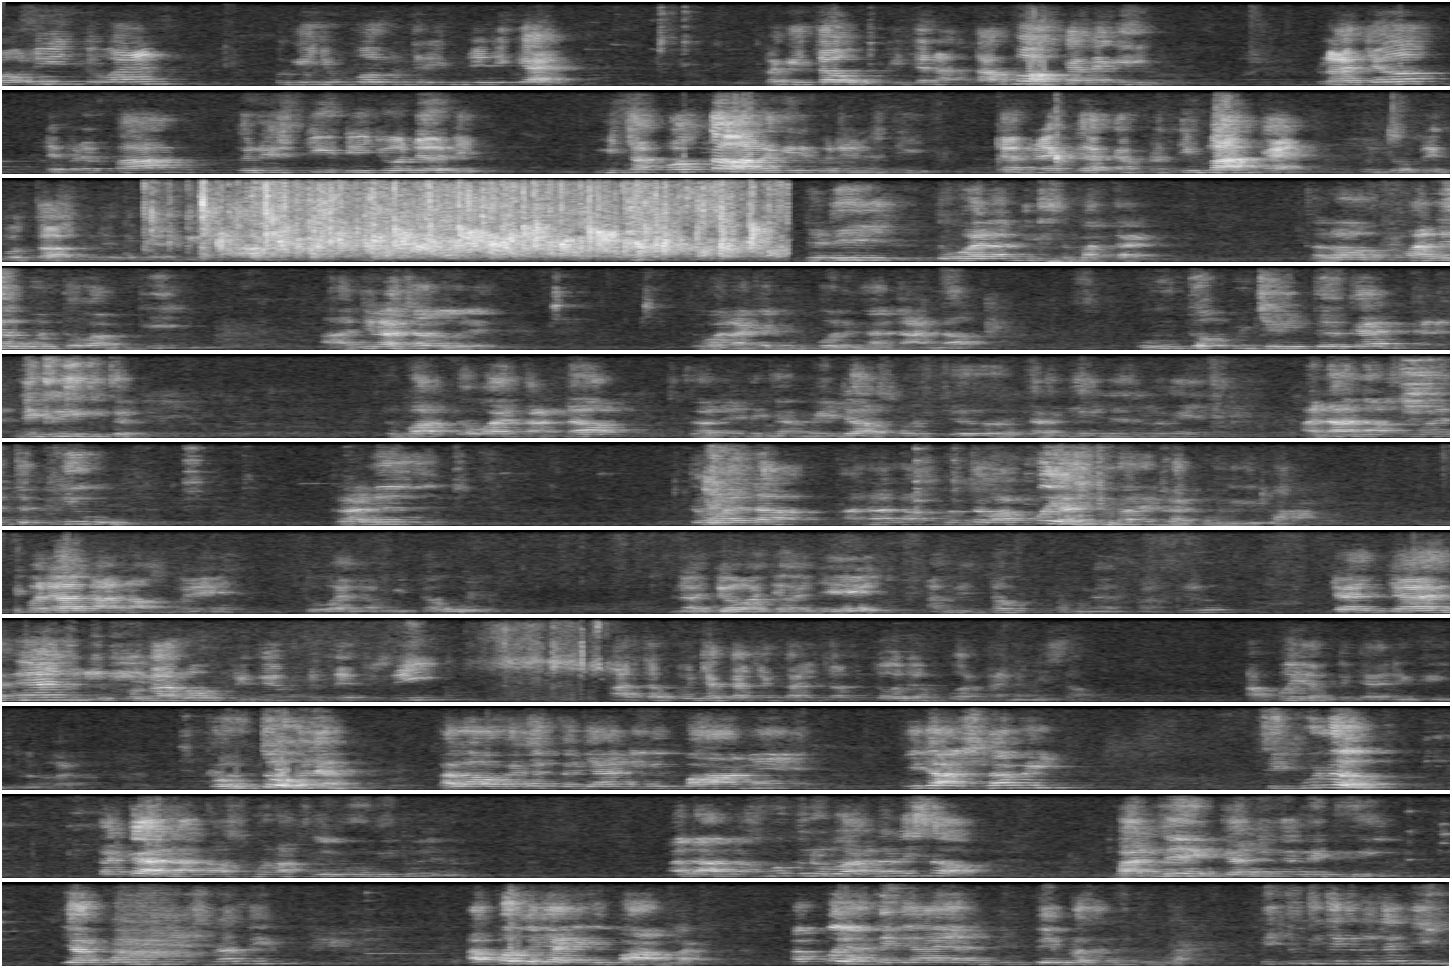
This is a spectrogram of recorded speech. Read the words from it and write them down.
baru ni tuan pergi jumpa Menteri Pendidikan. Bagi tahu kita nak tambahkan lagi pelajar daripada PAM ke universiti di Jordan ni. Minta kota lagi daripada universiti dan mereka akan pertimbangkan untuk beri kota kepada kerja negeri. Jadi tuan ambil kesempatan. Kalau ke mana pun tuan pergi, ah, inilah cara dia. Tuan akan jumpa dengan anak-anak untuk menceritakan negeri kita. Sebab tuan tak nak sekarang ni dengan media sosial canggih dan sebagainya, anak-anak semua ni terkeliru. Kerana tuan nak anak-anak semua tahu apa yang sebenarnya berlaku di negeri Pahang. Kepada anak-anak semua ni, tuan nak beritahu belajar rajin-rajin, ambil tahu perkembangan semasa dan jangan terpengaruh dengan persepsi ataupun cakap-cakap yang tak betul dan buat analisa. Apa yang kerajaan negeri telah buat. Contohnya, kalau kata kerajaan negeri Pahang ni tidak Islamik, sekular, takkan anak-anak semua nak terima gitu je. Anak-anak semua kena buat analisa. Bandingkan dengan negeri yang kononnya Islamik. Apa kerajaan negeri Pahang buat? Apa yang kerajaan yang pimpin belah sana tu buat? Itu kita kena kaji.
